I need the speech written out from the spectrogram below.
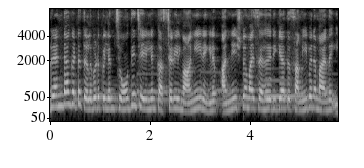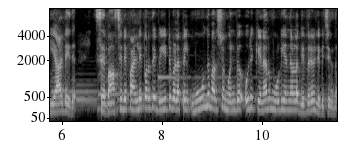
രണ്ടാം ഘട്ട തെളിവെടുപ്പിലും ചോദ്യം ചെയ്യലിലും കസ്റ്റഡിയിൽ വാങ്ങിയില്ലെങ്കിലും അന്വേഷണവുമായി സഹകരിക്കാത്ത സമീപനമായിരുന്നു ഇയാളുടേത്. സെബാസ്റ്റ്യന്റെ പള്ളിപ്പുറത്തെ വീട്ടുവളപ്പിൽ മൂന്ന് വർഷം മുൻപ് ഒരു കിണർ മൂടി എന്നുള്ള വിവരം ലഭിച്ചിരുന്നു.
